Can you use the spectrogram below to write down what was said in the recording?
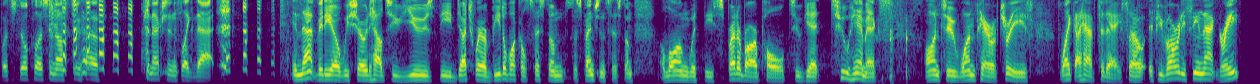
But still close enough to have connections like that. In that video, we showed how to use the Dutchware beetle buckle system, suspension system, along with the spreader bar pole to get two hammocks onto one pair of trees like I have today. So if you've already seen that, great.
